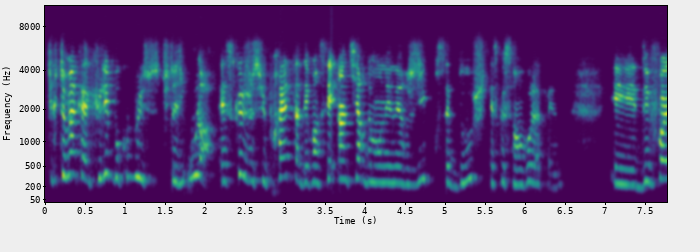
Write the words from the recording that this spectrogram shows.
tu te mets à calculer beaucoup plus. Tu te dis, oula, est-ce que je suis prête à dépenser un tiers de mon énergie pour cette douche? Est-ce que ça en vaut la peine? Et des fois,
